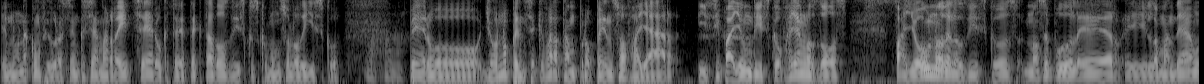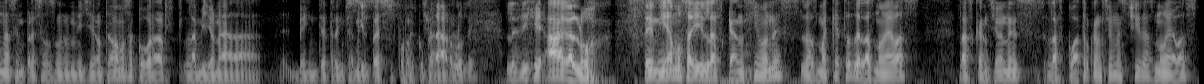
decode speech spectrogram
en una configuración que se llama RAID 0 que te detecta dos discos como un solo disco. Pero yo no pensé que fuera tan propenso a fallar y si falla un disco, fallan los dos. Falló uno de los discos, no se pudo leer y lo mandé a unas empresas donde me dijeron, te vamos a cobrar la millonada, 20, 30 mil pesos por recuperarlo. Les dije, hágalo. Teníamos ahí las canciones, las maquetas de las nuevas las canciones, las cuatro canciones chidas nuevas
